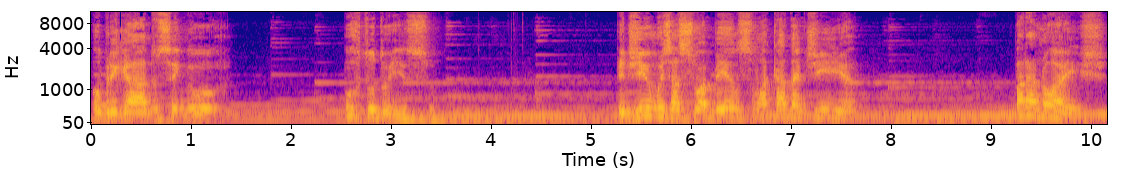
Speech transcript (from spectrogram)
Obrigado, Senhor, por tudo isso. Pedimos a sua bênção a cada dia para nós,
